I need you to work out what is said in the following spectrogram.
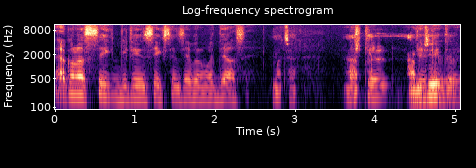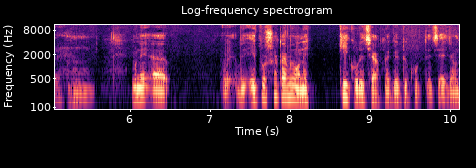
এখনও সিক্স বিটুইন সিক্স অ্যান্ড সেভেনের মধ্যে আছে। আচ্ছা। যে মানে এই প্রশ্নটা আমি অনেককেই করেছে আপনাকে একটু করতে চাই। যেমন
